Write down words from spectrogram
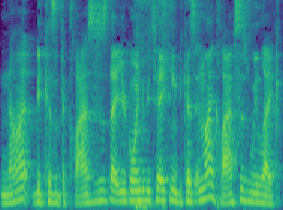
not because of the classes that you're going to be taking because in my classes we like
